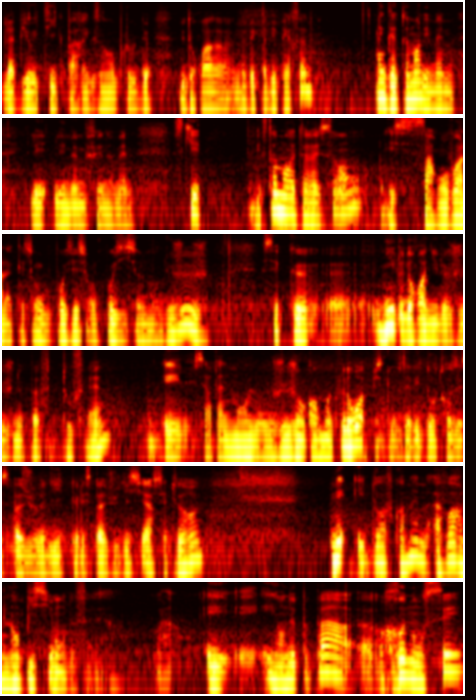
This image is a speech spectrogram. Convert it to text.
de la bioéthique par exemple, ou du droit de l'état des personnes, exactement les mêmes, les mêmes phénomènes. Ce qui est extrêmement intéressant, et ça renvoie à la question que vous posiez sur le positionnement du juge, c'est que euh, ni le droit ni le juge ne peuvent tout faire, et certainement le juge encore moins que le droit, puisque vous avez d'autres espaces juridiques que l'espace judiciaire, c'est heureux. Mais ils doivent quand même avoir l'ambition de faire. Voilà. Et, on ne peut pas euh, renoncer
